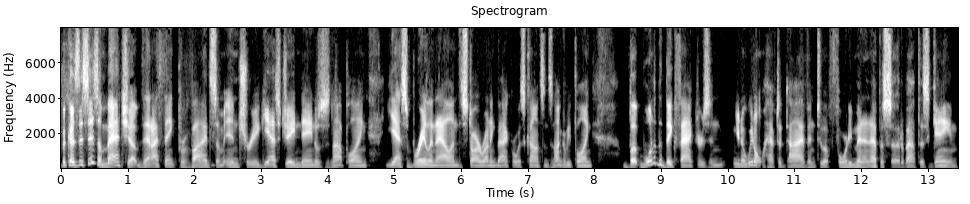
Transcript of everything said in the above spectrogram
because this is a matchup that I think provides some intrigue. Yes, Jayden Daniels is not playing. Yes, Braylon Allen, the star running back for Wisconsin, is not going to be playing. But one of the big factors, and you know, we don't have to dive into a forty-minute episode about this game.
